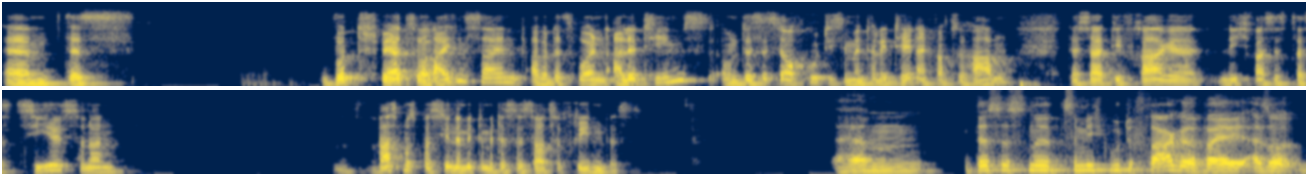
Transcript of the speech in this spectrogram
Ähm, das wird schwer zu erreichen sein, aber das wollen alle Teams und das ist ja auch gut, diese Mentalität einfach zu haben. Deshalb die Frage nicht, was ist das Ziel, sondern was muss passieren, damit du mit der Saison zufrieden bist? Ähm, das ist eine ziemlich gute Frage, weil, also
